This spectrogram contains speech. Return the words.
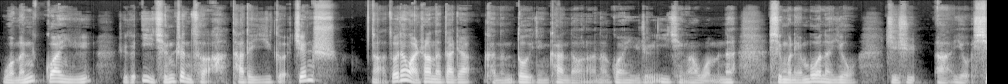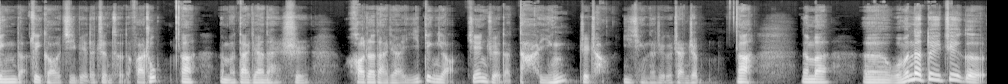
我们关于这个疫情政策啊，它的一个坚持啊。昨天晚上呢，大家可能都已经看到了，那关于这个疫情啊，我们呢新闻联播呢又继续啊有新的最高级别的政策的发出啊。那么大家呢是号召大家一定要坚决的打赢这场疫情的这个战争。啊，那么呃，我们呢对这个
